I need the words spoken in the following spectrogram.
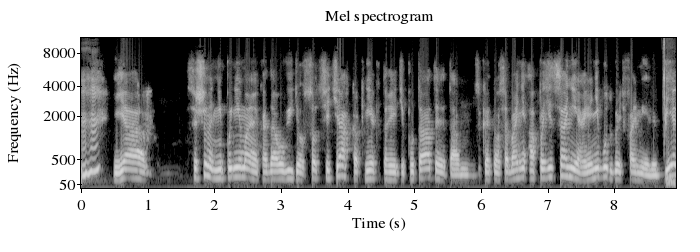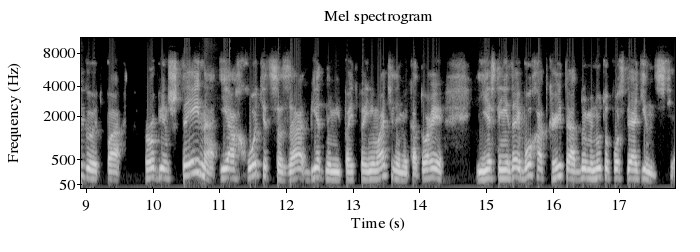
Uh-huh. Я совершенно не понимаю, когда увидел в соцсетях, как некоторые депутаты там, законодательного собрания, оппозиционеры, я не буду говорить фамилию, бегают по Рубинштейна и охотятся за бедными предпринимателями, которые, если не дай бог, открыты одну минуту после 11.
